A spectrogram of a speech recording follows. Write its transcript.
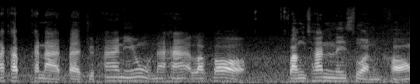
นะครับขนาด 8.5 นิ้วนะฮะแล้วก็ฟังก์ชันในส่วนของ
